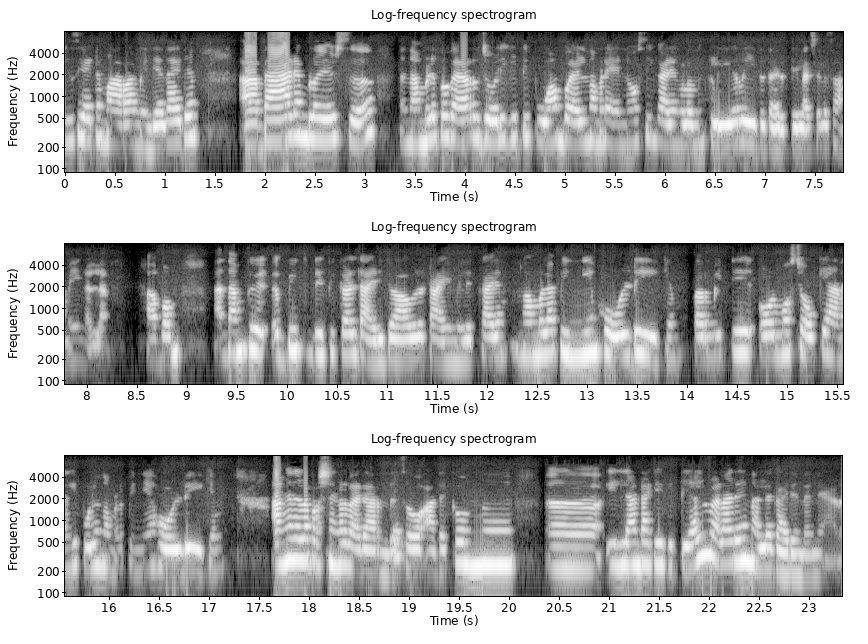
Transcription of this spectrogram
ഈസി ആയിട്ട് മാറാൻ വേണ്ടി. അതായത് ബാഡ് എംപ്ലോയേഴ്സ് നമ്മളിപ്പോ വേറൊരു ജോലി കിട്ടി പോകാൻ പോയാലും നമ്മുടെ എൻ ഒ സിയും കാര്യങ്ങളൊന്നും ക്ലിയർ ചെയ്ത് തരത്തില്ല ചില സമയങ്ങളിൽ അപ്പം നമുക്ക് ബിറ്റ് ഡിഫിക്കൾട്ട് ആയിരിക്കും ആ ഒരു ടൈമിൽ കാര്യം നമ്മളെ പിന്നെയും ഹോൾഡ് ചെയ്യിക്കും. പെർമിറ്റ് ഓൾമോസ്റ്റ് ഓക്കെ ആണെങ്കിൽ പോലും നമ്മൾ പിന്നെയും ഹോൾഡ് ചെയ്യിക്കും. അങ്ങനെയുള്ള പ്രശ്നങ്ങൾ വരാറുണ്ട്. സോ അതൊക്കെ ഒന്ന് ഇല്ലാണ്ടാക്കി കിട്ടിയാൽ വളരെ നല്ല കാര്യം തന്നെയാണ്.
